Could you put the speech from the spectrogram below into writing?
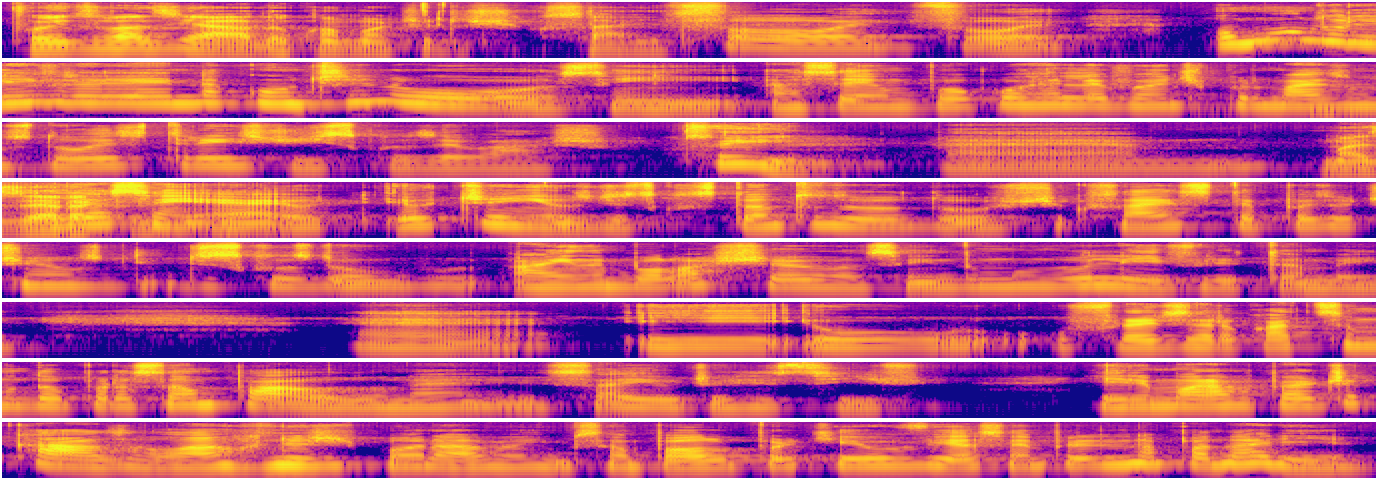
foi esvaziado com a morte do Chico Sainz. Foi, foi. O Mundo Livre ele ainda continuou, assim, a ser um pouco relevante por mais uns dois, três discos, eu acho. Sim. É, Mas era. E assim, é, eu, eu, tinha os discos tanto do, do Chico Sainz, depois eu tinha os discos do ainda Bolachão, assim, do Mundo Livre também. É, e o, o Fred 04 se mudou para São Paulo, né? Ele saiu de Recife. E ele morava perto de casa, lá onde a gente morava, em São Paulo, porque eu via sempre ele na padaria.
